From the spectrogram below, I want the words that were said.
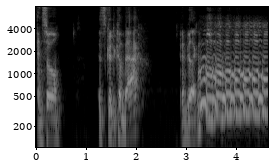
And so it's good to come back and be like,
